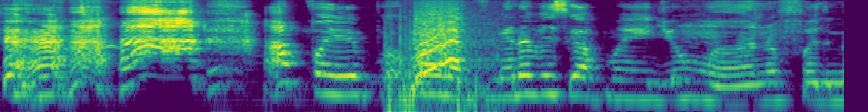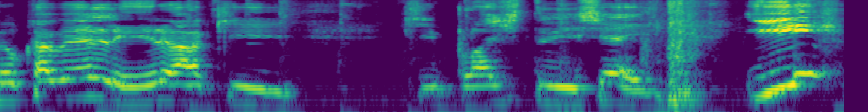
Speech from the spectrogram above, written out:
apanhei, mano, a primeira vez que eu apanhei de um mano foi do meu cabeleireiro, ó, que, que plot twist aí. E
